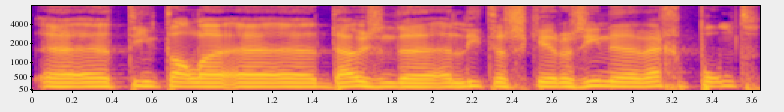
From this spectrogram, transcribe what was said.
eh, tientallen, eh, duizenden liters kerosine weggepompt.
